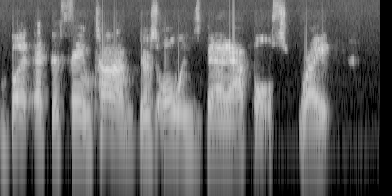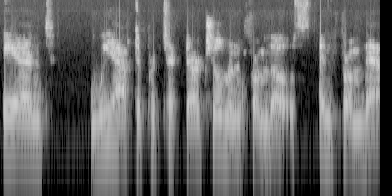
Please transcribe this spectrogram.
But at the same time, there's always bad apples, right? And we have to protect our children from those and from them.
